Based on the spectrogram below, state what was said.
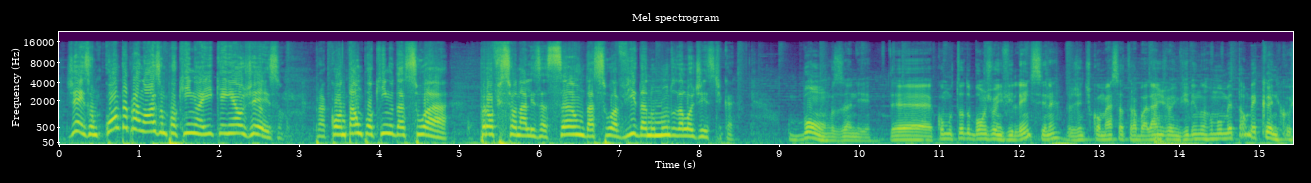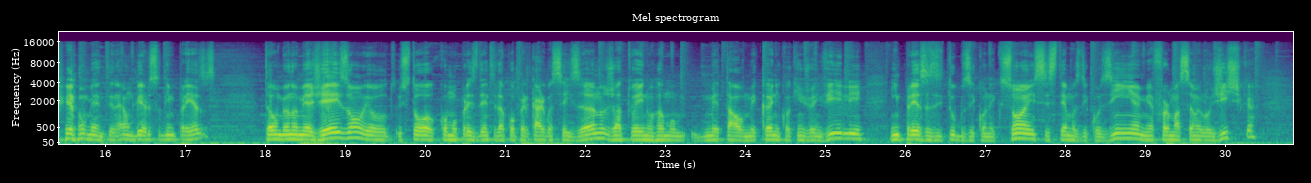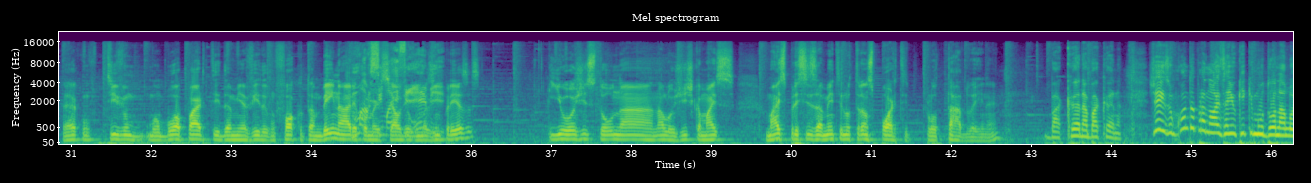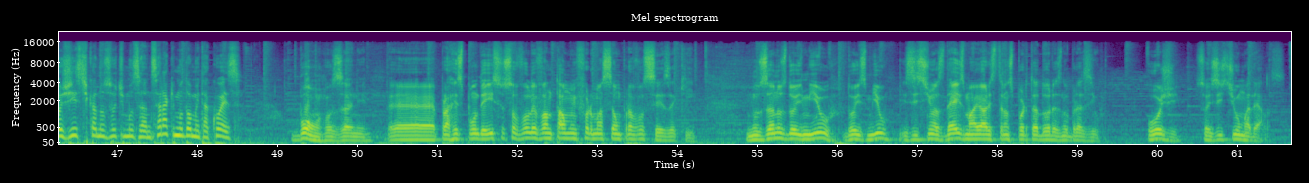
Jason, conta para nós um pouquinho aí quem é o Jason, para contar um pouquinho da sua profissionalização, da sua vida no mundo da logística. Bom, Rosane, é, como todo bom joinvilense, né? A gente começa a trabalhar em Joinville no ramo metal mecânico, geralmente, né? Um berço de empresas. Então, meu nome é Jason, eu estou como presidente da Coopercargo há seis anos, já atuei no ramo metal mecânico aqui em Joinville, empresas de tubos e conexões, sistemas de cozinha, minha formação é logística. É, tive um, uma boa parte da minha vida um foco também na área comercial de algumas empresas. E hoje estou na, na logística, mais, mais precisamente no transporte plotado aí, né? Bacana, bacana. Jason, conta para nós aí o que, que mudou na logística nos últimos anos. Será que mudou muita coisa? Bom, Rosane, é, para responder isso, eu só vou levantar uma informação para vocês aqui. Nos anos 2000, 2000, existiam as 10 maiores transportadoras no Brasil. Hoje, só existe uma delas.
